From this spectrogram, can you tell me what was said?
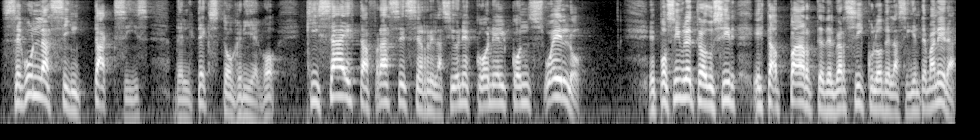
según la sintaxis del texto griego, quizá esta frase se relacione con el consuelo. Es posible traducir esta parte del versículo de la siguiente manera,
